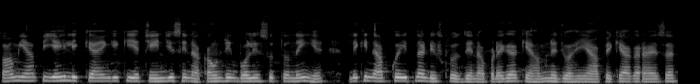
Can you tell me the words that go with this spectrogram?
तो हम यहाँ पे यही लिख के आएँगे कि ये चेंजेस इन अकाउंटिंग पॉलिसी तो नहीं है, लेकिन आपको इतना डिस्क्लोज देना पड़ेगा कि हमने जो है यहाँ पे क्या करा है सर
